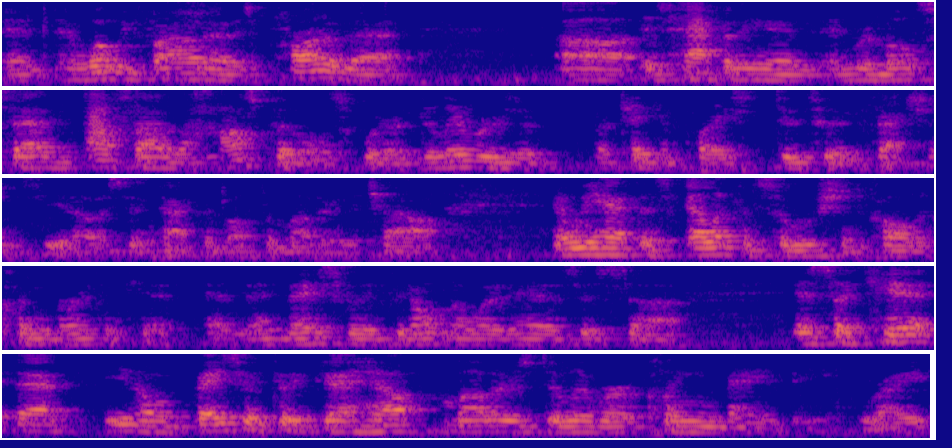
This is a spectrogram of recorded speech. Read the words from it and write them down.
And, and what we found out is part of that uh, is happening in, in remote settings outside of the hospitals where deliveries are, are taking place due to infections. You know, it's impacting both the mother and the child. And we had this elegant solution called the Clean Birthing Kit. And, and basically, if you don't know what it is, it's, uh, it's a kit that, you know, basically can help mothers deliver a clean baby, right?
